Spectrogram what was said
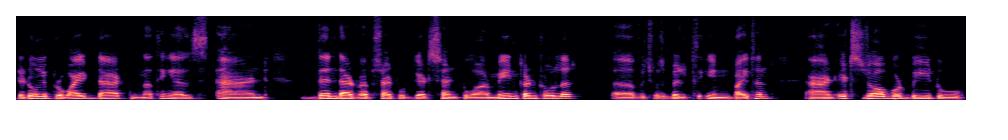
They'd only provide that, nothing else, and then that website would get sent to our main controller, uh, which was built in Python, and its job would be to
